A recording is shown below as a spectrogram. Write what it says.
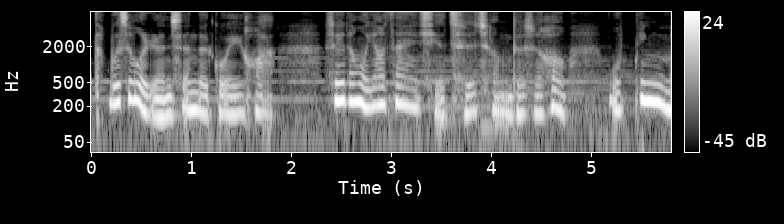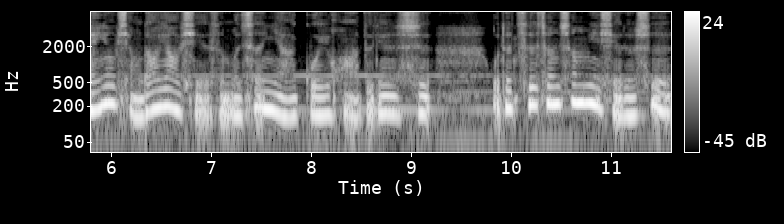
他不是我人生的规划。所以，当我要在写辞呈的时候，我并没有想到要写什么生涯规划这件事。我的辞呈上面写的是：“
